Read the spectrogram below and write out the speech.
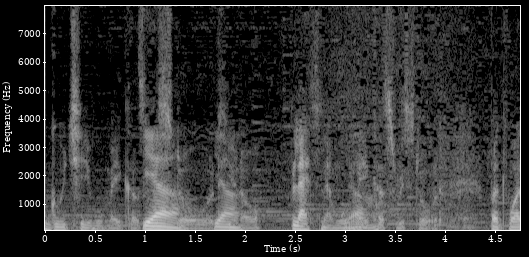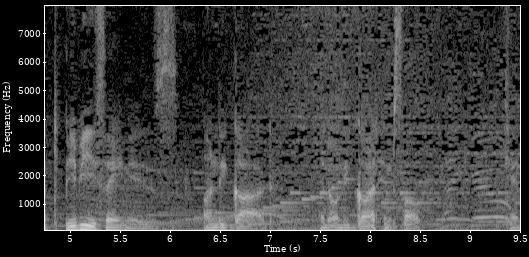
Gucci will make us Yeah, restored. yeah. You know, platinum will Yeah. make us restored. But what BB is saying is only God and only God Himself can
